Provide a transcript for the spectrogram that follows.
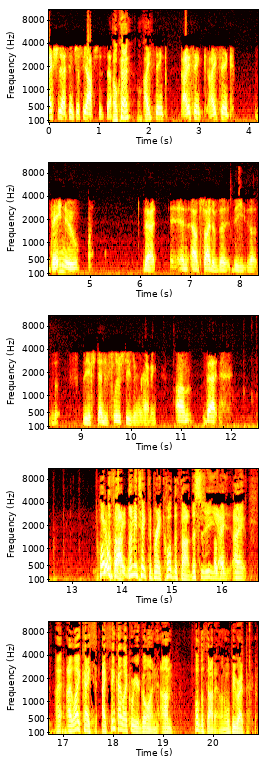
actually, I think just the opposite. Seth. Okay. I think, I think, I think they knew that, and outside of the the the, the, the extended flu season we're having, um, that Hold Joe the thought. Biden- Let me take the break. Hold the thought. This is Okay. I, I, I I like I th- I think I like where you're going. Um, hold the thought, Alan. We'll be right back.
